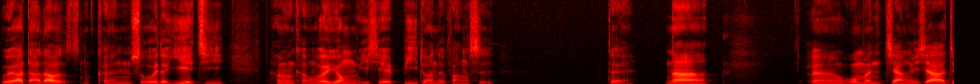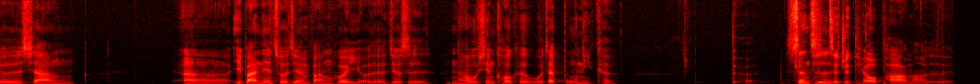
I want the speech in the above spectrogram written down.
为了要达到可能所谓的业绩。他们可能会用一些弊端的方式，对，那，嗯、我们讲一下，就是像，呃，一般连锁间房会有的，就是，那我先扣课，我再补你课，对，甚至这就跳趴嘛，对不对？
